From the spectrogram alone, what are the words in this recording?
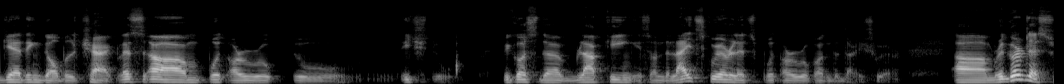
getting double check. Let's um put our rook to h2. Because the black king is on the light square, let's put our rook on the dark square. Um, regardless,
